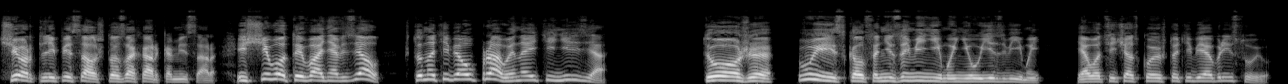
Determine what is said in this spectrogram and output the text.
Черт ли писал, что Захар комиссар? Из чего ты, Ваня, взял, что на тебя управы найти нельзя? Тоже выискался незаменимый, неуязвимый. Я вот сейчас кое-что тебе обрисую.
